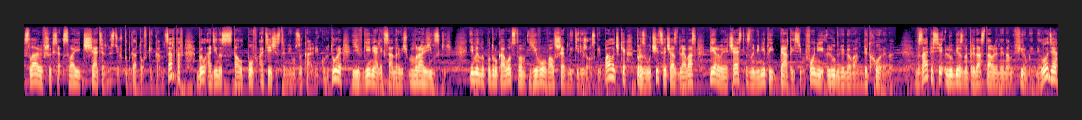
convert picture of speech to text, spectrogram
славившихся своей тщательностью в подготовке концертов, был один из столпов отечественной музыкальной культуры Евгений Александрович Мравинский. Именно под руководством его волшебной дирижерской палочки прозвучит сейчас для вас первая часть знаменитой пятой симфонии Людвига ван Бетховена. В записи, любезно предоставленной нам фирмой «Мелодия»,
